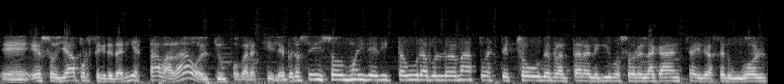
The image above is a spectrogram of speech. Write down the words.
Eh, eso ya por secretaría estaba dado el triunfo para Chile, pero se hizo muy de dictadura por lo demás, todo este show de plantar al equipo sobre la cancha y de hacer un gol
